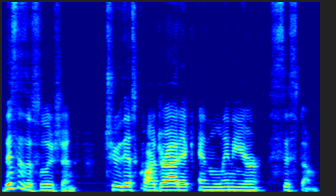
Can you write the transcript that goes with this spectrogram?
This is a solution to this quadratic and linear system.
